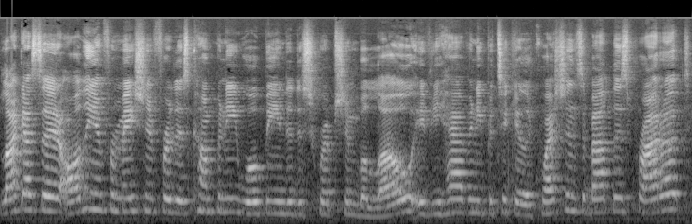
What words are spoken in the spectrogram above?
like I said, all the information for this company will be in the description below. If you have any particular questions about this product,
